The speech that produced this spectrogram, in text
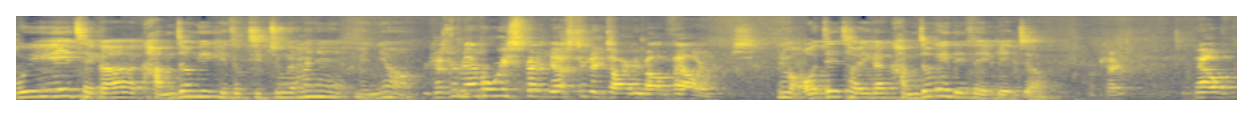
왜 제가 감정에 계속 집중을 하냐면요. Because remember we spent yesterday talking about values. 그럼 어제 저희가 감정에 대해서 얘기했죠. Okay? Now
